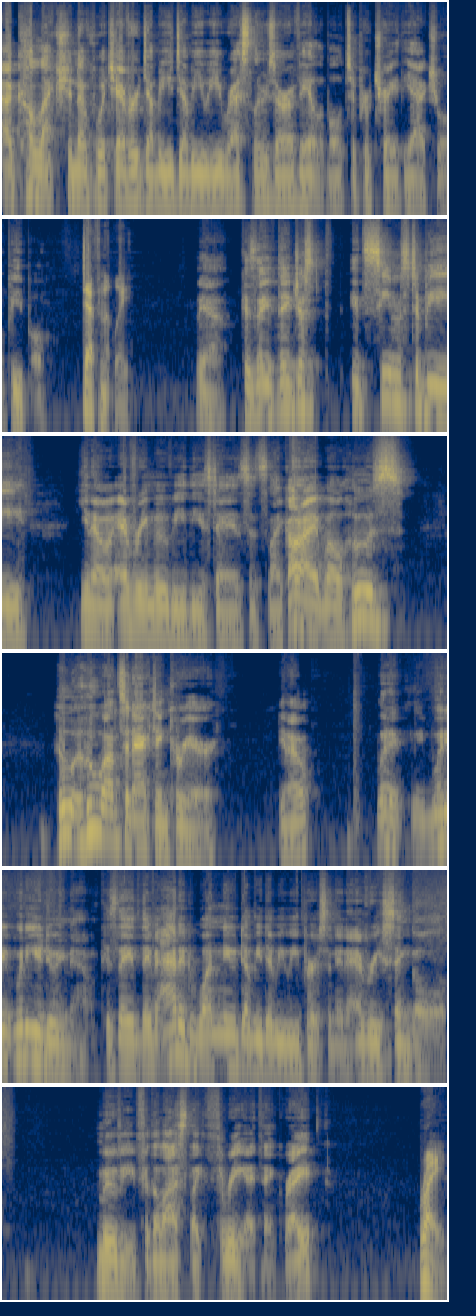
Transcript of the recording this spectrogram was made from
a collection of whichever WWE wrestlers are available to portray the actual people. Definitely. Yeah, because they they just it seems to be, you know, every movie these days. It's like, all right, well, who's who who wants an acting career? You know, what what what are you doing now? Because they they've added one new WWE person in every single movie for the last like three, I think, right? Right.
